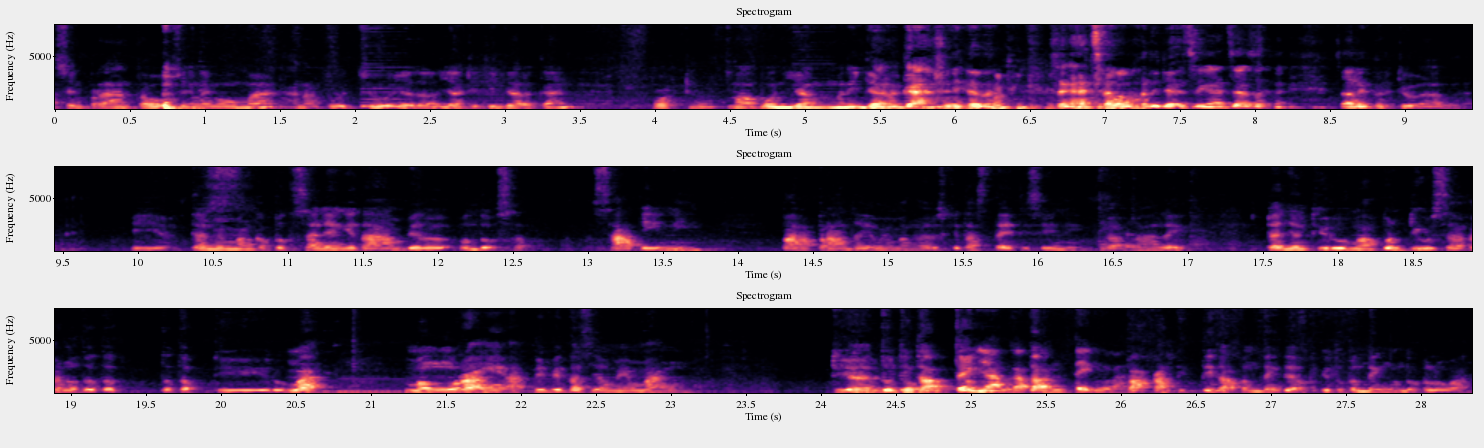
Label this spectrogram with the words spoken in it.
sing perantau, sing nang omah, anak cucu ya toh, yang ditinggalkan Waduh. maupun yang meninggalkan ya toh. sengaja maupun tidak sengaja saling berdoa. Pak. Iya, dan memang keputusan yang kita ambil untuk sa- saat ini para perantau ya memang harus kita stay di sini, nggak balik. Dan yang di rumah pun diusahakan untuk tet- tetap di rumah, mengurangi aktivitas yang memang dia Yang itu tidak penting. Tak- penting lah. bahkan ti- tidak penting tidak begitu penting untuk keluar.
